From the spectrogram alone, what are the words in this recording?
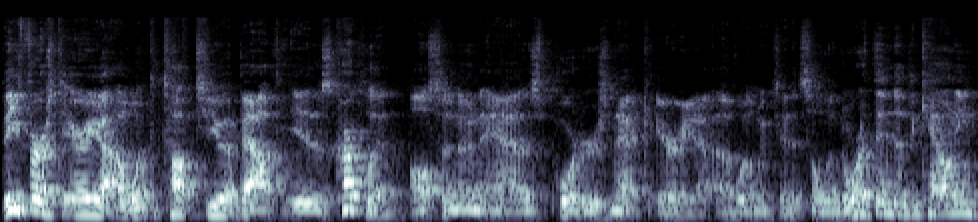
The first area I want to talk to you about is Kirkland, also known as Porter's Neck area of Wilmington. It's on the north end of the county.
